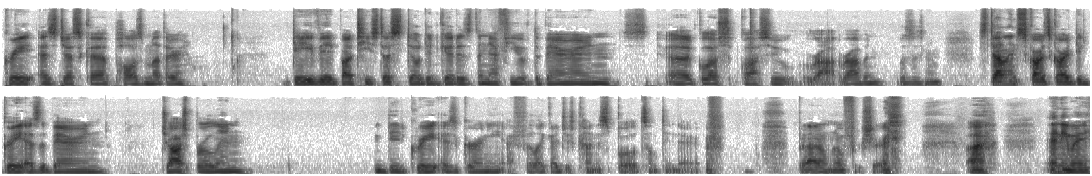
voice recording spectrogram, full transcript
great as Jessica, Paul's mother. David Bautista still did good as the nephew of the Baron. Uh, Gloss, Glossu Rabban was his name. Stellan Skarsgård did great as the Baron. Josh Brolin did great as Gurney. I feel like I just kind of spoiled something there, but I don't know for sure. Uh, anyway,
